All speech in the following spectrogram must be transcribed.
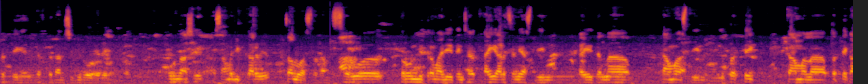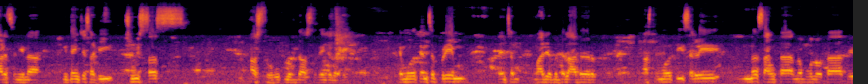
प्रत्येक रक्तदान शिबिर वगैरे. पूर्ण असे सामाजिक कार्य चालू असतात. सर्व तरुण मित्र माझे त्यांच्या काही अडचणी असतील काही त्यांना कामं असतील प्रत्येक कामाला प्रत्येक अडचणीला मी त्यांच्यासाठी चोवीस तास असतो उपलब्ध असतो त्यांच्यासाठी. त्यामुळं त्यांचं प्रेम त्यांच्या माझ्याबद्दल आदर असल्यामुळं ती सगळी न सांगता न बोलवता ते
